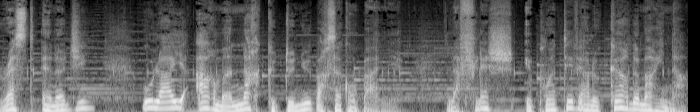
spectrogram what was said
Rest Energy, Oulai arme un arc tenu par sa compagne. La flèche est pointée vers le cœur de Marina.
